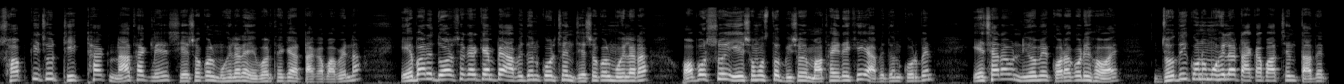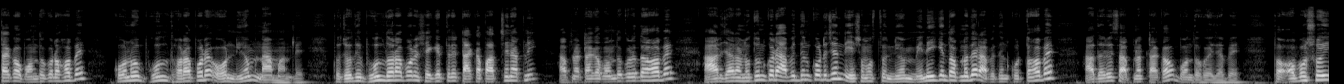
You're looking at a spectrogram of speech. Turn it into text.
সব কিছু ঠিকঠাক না থাকলে সে সকল মহিলারা এবার থেকে আর টাকা পাবেন না। এবারে দুয়ার সরকার ক্যাম্পে আবেদন করছেন যে সকল মহিলারা, অবশ্যই এ সমস্ত বিষয় মাথায় রেখেই আবেদন করবেন। এছাড়াও নিয়মে কড়াকড়ি হওয়ায় যদি কোনো মহিলা টাকা পাচ্ছেন, তাদের টাকা বন্ধ করা হবে। কোনো ভুল ধরা পড়ে ও নিয়ম না মানলে। তো যদি ভুল ধরা পড়ে, সেক্ষেত্রে টাকা পাচ্ছেন আপনি, আপনার টাকা বন্ধ করে দেওয়া হবে। আর যারা নতুন করে আবেদন করেছেন এই সমস্ত নিয়ম মেনেই কিন্তু আপনাদের আবেদন করতে হবে। আদারওয়াইজ আপনার টাকাও বন্ধ হয়ে যাবে। তো অবশ্যই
